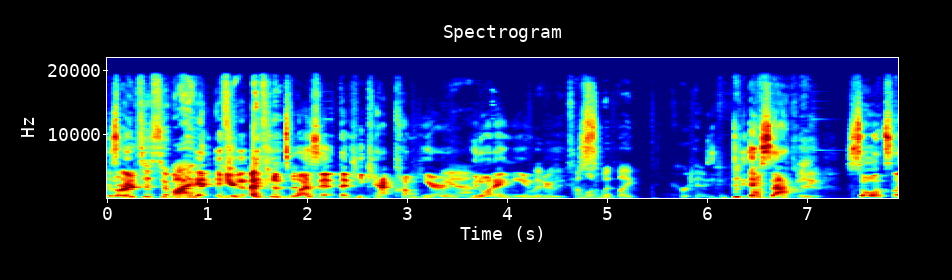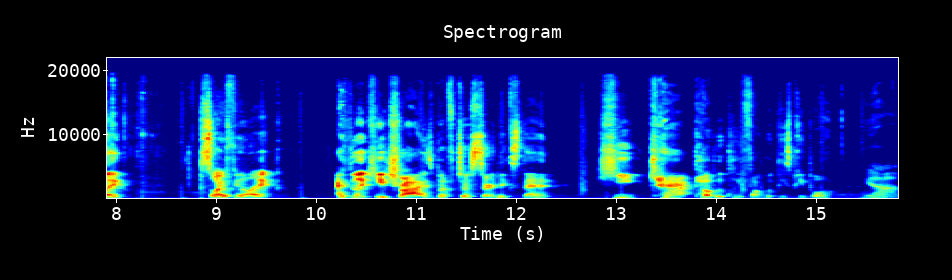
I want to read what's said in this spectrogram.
In order if, to survive if, if he here. if he wasn't, then he can't come here. Yeah. you know what I mean? Literally, someone would like hurt him. exactly. So it's like, so I feel like, I feel like he tries, but to a certain extent, he can't publicly fuck with these people yeah.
